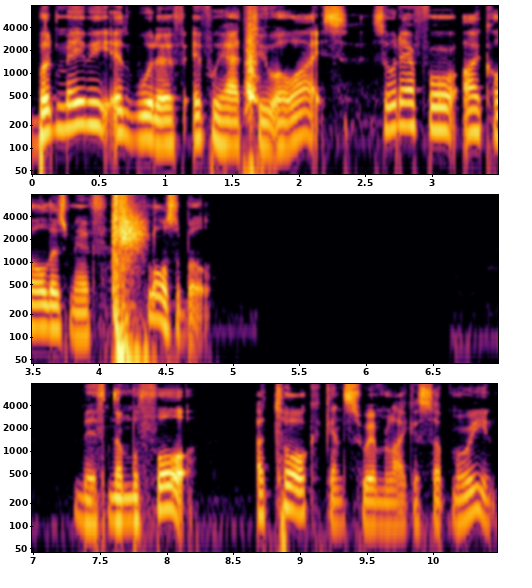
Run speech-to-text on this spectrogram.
but maybe it would have if we had two OIs, so therefore I call this myth plausible. Myth number 4. A TOG can swim like a submarine.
